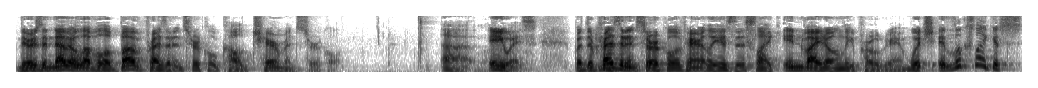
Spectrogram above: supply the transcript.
there's another level above President Circle called Chairman Circle. Uh, anyways, but the President Circle apparently is this like invite only program, which it looks like it's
